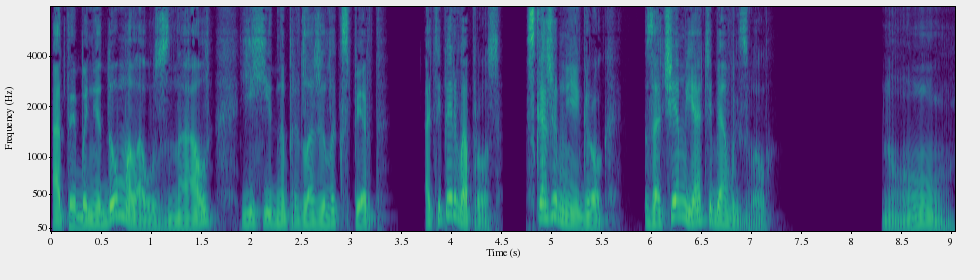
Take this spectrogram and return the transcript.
А ты бы не думал, а узнал, ехидно предложил эксперт. А теперь вопрос. Скажи мне, игрок, зачем я тебя вызвал? Ну,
